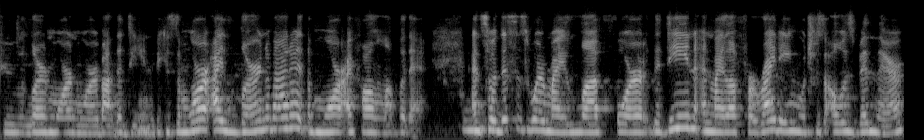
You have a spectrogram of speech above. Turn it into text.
to learn more and more about the deen because the more I learn about it, the more I fall in love with it. Mm-hmm. And so this is where my love for the deen and my love for writing, which has always been there,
